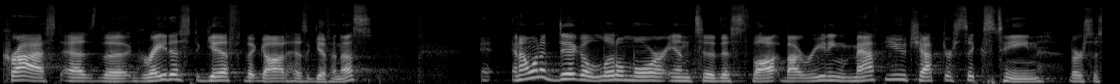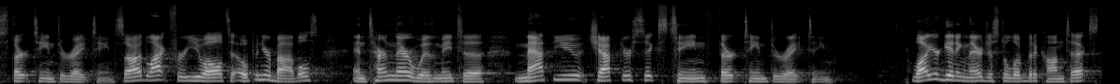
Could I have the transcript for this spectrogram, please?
Christ as the greatest gift that God has given us. And I want to dig a little more into this thought by reading Matthew chapter 16, verses 13 through 18. So I'd like for you all to open your Bibles and turn there with me to Matthew chapter 16, 13 through 18. While you're getting there, just a little bit of context.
